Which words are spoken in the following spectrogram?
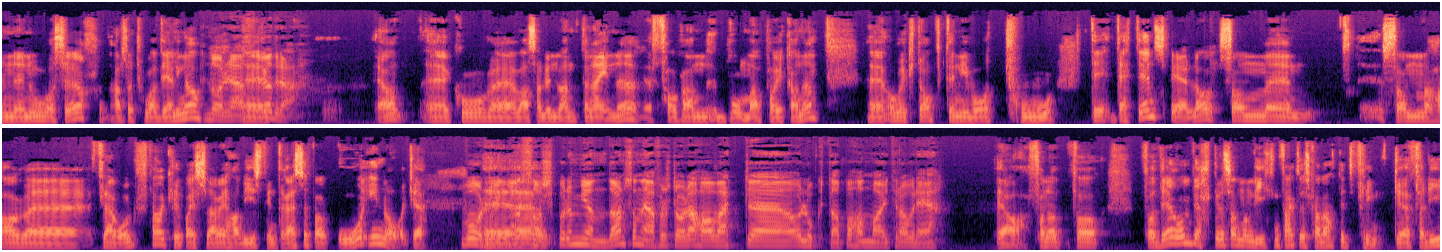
nord og sør, altså to avdelinger. Norra og Södra. Ja, eh, hvor eh, Vasalund vant den ene foran Brommapojkene eh, og rykte opp til nivå to. Det, dette er en spiller som, eh, som har eh, flere òg fra klubber i Sverige har vist interesse for, og i Norge. Vålerenga, Eh. Sarpsborg og Mjøndalen, sånn jeg forstår det, har vært eh, og lukta på han Mai Traoré. Ja, for, for, for der òg virker det som om Viking faktisk har vært litt flinke. Fordi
